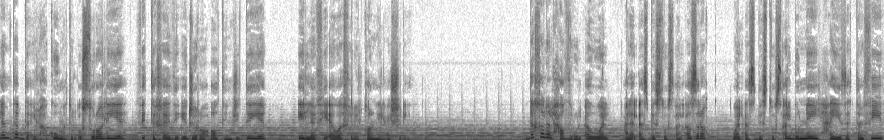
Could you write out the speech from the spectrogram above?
لم تبدأ الحكومة الأسترالية في اتخاذ إجراءات جدية إلا في أواخر القرن العشرين. دخل الحظر الأول على الأسبستوس الأزرق والأسبستوس البني حيز التنفيذ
